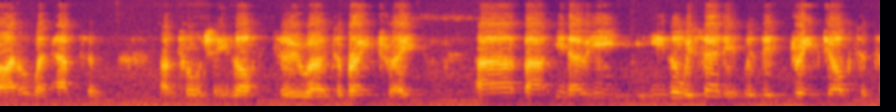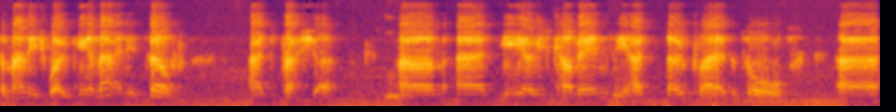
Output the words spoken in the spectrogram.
final when Hampton unfortunately lost to uh, to Braintree. Uh, but you know, he he's always said it was his dream job to, to manage Woking, and that in itself adds pressure. Um, and you know, he's come in. He had no players at all. Uh,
